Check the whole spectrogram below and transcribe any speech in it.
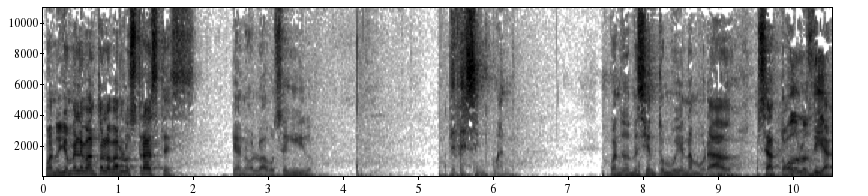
Cuando yo me levanto a lavar los trastes, que no lo hago seguido, de vez en cuando cuando me siento muy enamorado, o sea, todos los días.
